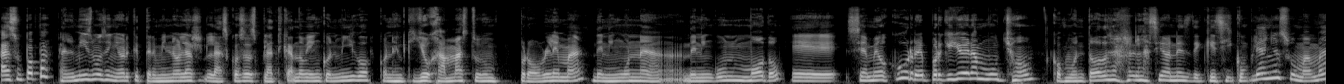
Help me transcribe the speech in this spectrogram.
a su papá, al mismo señor que terminó las, las cosas platicando bien conmigo, con el que yo jamás tuve un problema de ninguna de ningún modo eh, se me ocurre porque yo era mucho como en todas las relaciones de que si cumpleaños su mamá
